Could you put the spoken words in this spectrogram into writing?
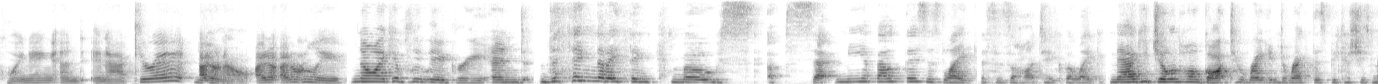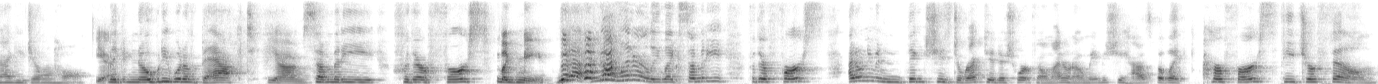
disappointing and inaccurate i don't know I don't, I don't really No, I completely agree. And the thing that I think most upset me about this is like, this is a hot take, but like Maggie Gyllenhaal got to write and direct this because she's Maggie Gyllenhaal. Yeah. Like nobody would have backed yeah somebody for their first like me yeah, no, literally, like somebody for their first. I don't even think she's directed a short film. I don't know, maybe she has, but like her first feature film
